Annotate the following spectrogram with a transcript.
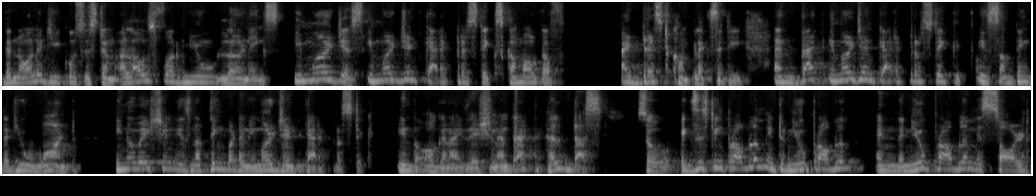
the knowledge ecosystem allows for new learnings, emerges, emergent characteristics come out of addressed complexity. And that emergent characteristic is something that you want. Innovation is nothing but an emergent characteristic in the organization. And that helped us. So existing problem into new problem, and the new problem is solved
